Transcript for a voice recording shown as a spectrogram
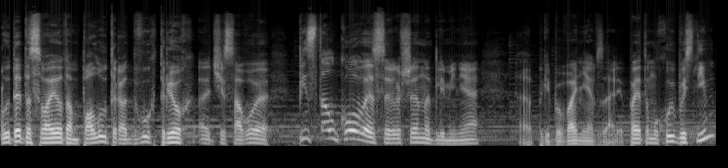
вот это свое там полутора, двух, трех а, часовое, бестолковое совершенно для меня пребывание в зале. Поэтому хуй бы с ним.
